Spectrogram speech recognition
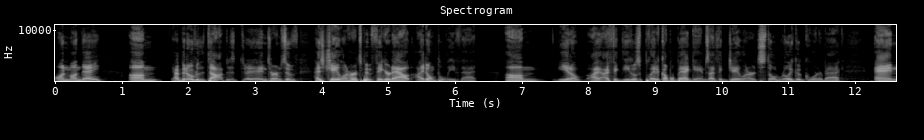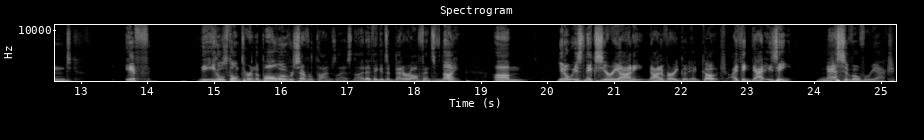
on Monday um, have been over the top in terms of has Jalen Hurts been figured out? I don't believe that. Um, you know, I, I, think the Eagles have played a couple bad games. I think Jalen Hurts is still a really good quarterback. And if the Eagles don't turn the ball over several times last night, I think it's a better offensive night. Um, you know, is Nick Sirianni not a very good head coach? I think that is a massive overreaction.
